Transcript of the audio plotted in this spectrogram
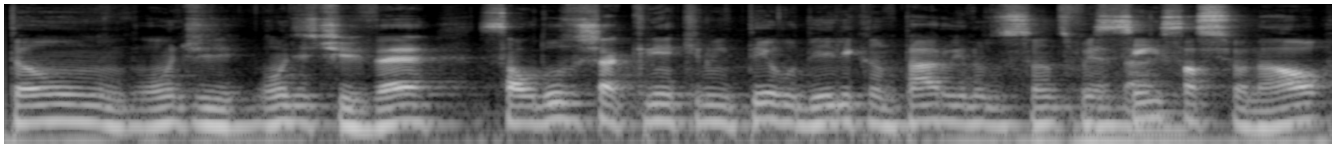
Então, onde, onde estiver, saudoso Chacrinha aqui no enterro dele, cantar o hino do Santos foi Verdade. sensacional.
